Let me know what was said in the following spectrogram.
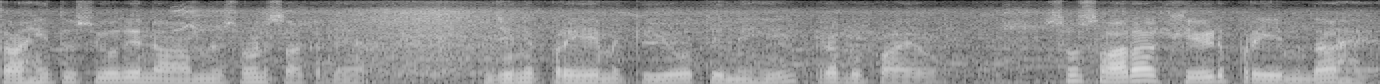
ਤਾਂ ਹੀ ਤੁਸੀਂ ਉਹਦੇ ਨਾਮ ਨੂੰ ਸੁਣ ਸਕਦੇ ਆ ਜਿਨੇ ਪ੍ਰੇਮ ਕੀਓ, ਤਿਨੇ ਹੀ ਪ੍ਰਭ ਪਾਇਓ। ਸੋ ਸਾਰਾ ਖੇਡ ਪ੍ਰੇਮ ਦਾ ਹੈ।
